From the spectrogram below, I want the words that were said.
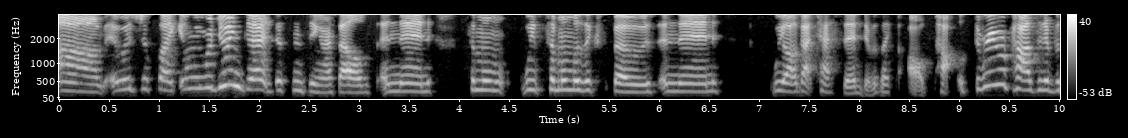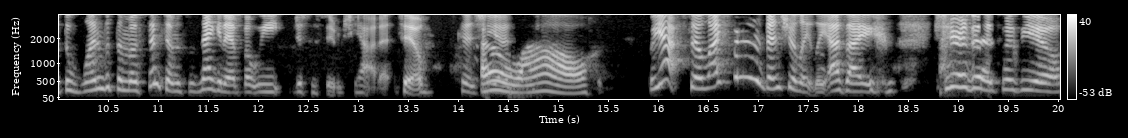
Um it was just like and we were doing good at distancing ourselves and then someone we someone was exposed and then we all got tested. It was like all po- three were positive, but the one with the most symptoms was negative. But we just assumed she had it too because oh had, wow. But yeah, so life's been an adventure lately as I share this with you.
